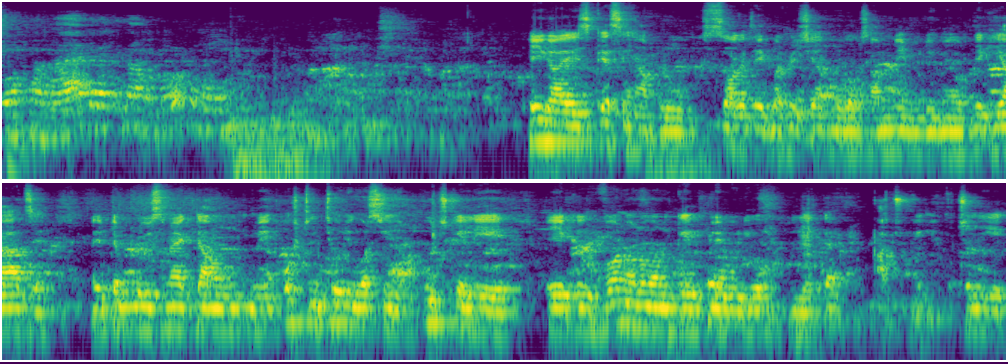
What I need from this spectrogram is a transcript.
हे गाइस कैसे हैं आप लोग? स्वागत है एक बार फिर से आप लोगों के सामने वीडियो में। और देखिए आज डब्ल्यू स्मैकडाउन में ऑस्टिन थ्योरी वर्सेस पूछ के लिए एक one on one game play video लेकर आ चुके हैं। तो चलिए,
